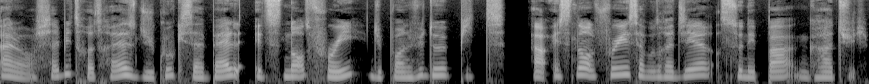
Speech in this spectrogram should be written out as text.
Alors, chapitre 13, du coup, qui s'appelle It's Not Free, du point de vue de Pete. Alors, It's Not Free, ça voudrait dire ce n'est pas gratuit.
